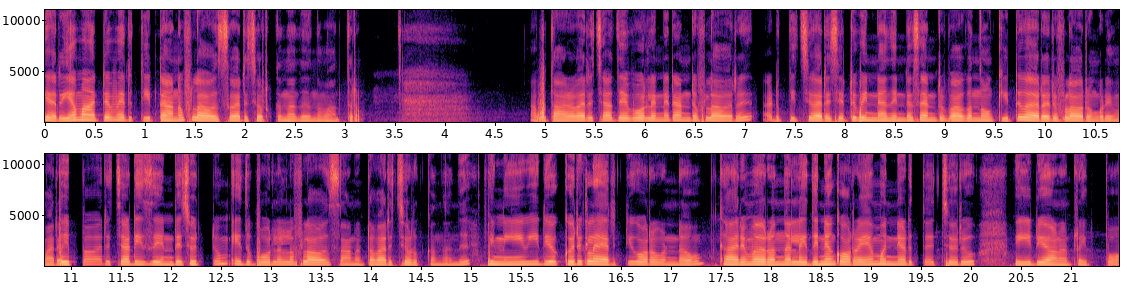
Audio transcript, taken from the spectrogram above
ചെറിയ മാറ്റം വരുത്തിയിട്ടാണ് ഫ്ലവേഴ്സ് വരച്ചു കൊടുക്കുന്നത് എന്ന് മാത്രം. അപ്പോൾ താഴെ വരച്ച അതേപോലെ തന്നെ രണ്ട് ഫ്ലവർ അടുപ്പിച്ച് വരച്ചിട്ട് പിന്നെ അതിന്റെ സെന്റർ ഭാഗം നോക്കിയിട്ട് വേറൊരു ഫ്ലവറും കൂടി വരക്കും ഇപ്പോൾ വരച്ച ഡിസൈനിന്റെ ചുറ്റും ഇതുപോലുള്ള ഫ്ലവേഴ്സാണ് കേട്ടോ വരച്ചു കൊടുക്കുന്നത്. പിന്നെ ഈ വീഡിയോക്ക് ഒരു ക്ലാരിറ്റി കുറവുണ്ടാവും. കാര്യം വേറൊന്നല്ല ഇത് ഞാൻ കുറേ മുന്നേ എടുത്ത് വെച്ചൊരു വീഡിയോ ആണ് കേട്ടോ ഇപ്പോൾ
